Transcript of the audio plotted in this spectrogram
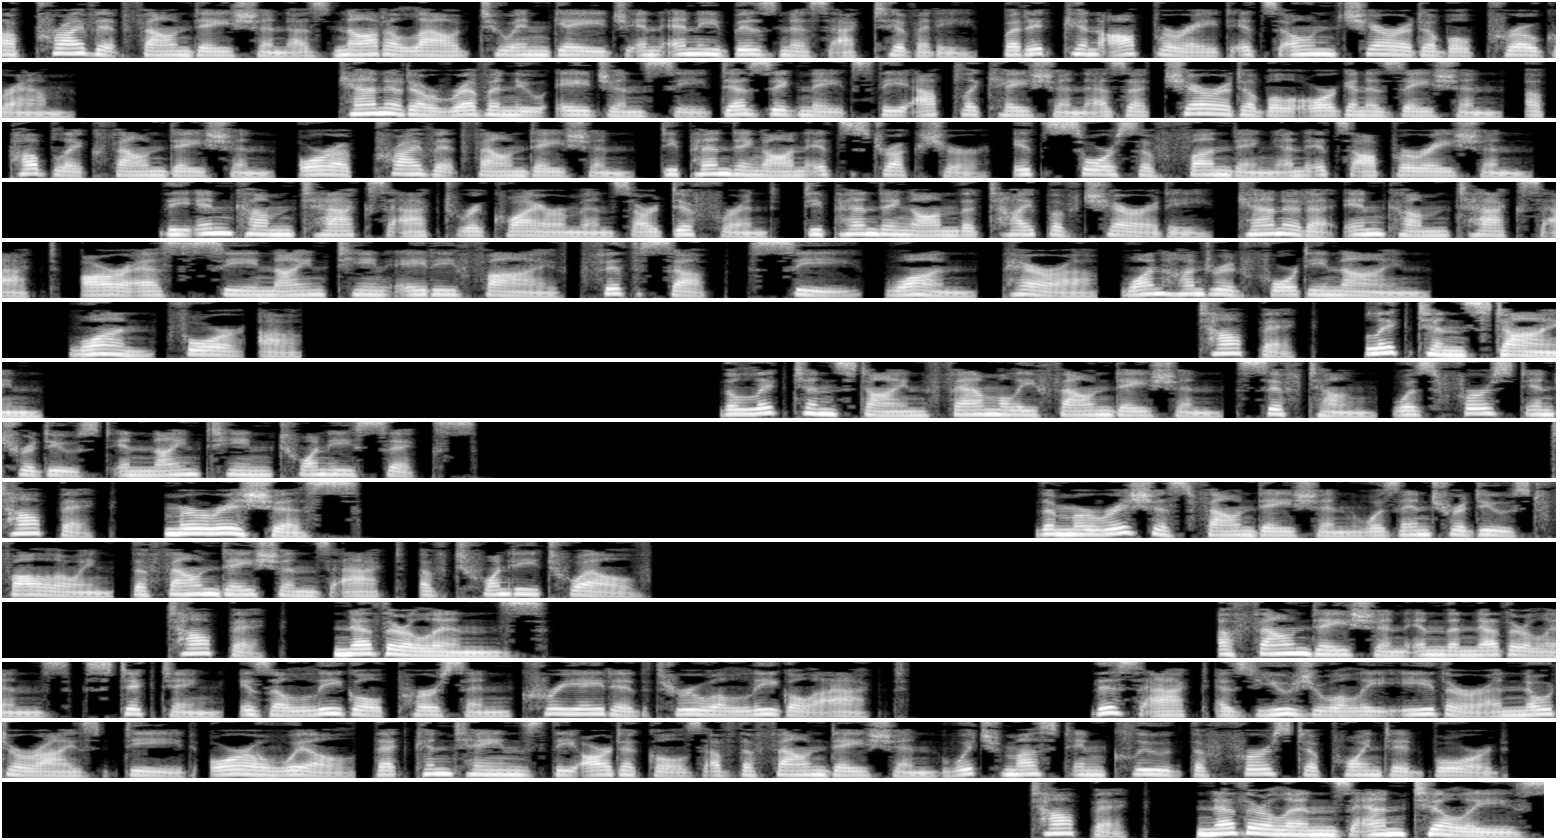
A private foundation is not allowed to engage in any business activity, but it can operate its own charitable program. Canada Revenue Agency designates the application as a charitable organization, a public foundation, or a private foundation, depending on its structure, its source of funding and its operation. The Income Tax Act requirements are different, depending on the type of charity. Canada Income Tax Act, RSC 1985, 5th Sup. C. 1, para. 149. 1 4 a. Liechtenstein The Liechtenstein Family Foundation was first introduced in 1926. Mauritius The Mauritius Foundation was introduced following the Foundations Act of 2012. Topic Netherlands A foundation in the Netherlands stichting is a legal person created through a legal act. This act is usually either a notarized deed or a will that contains the articles of the foundation which must include the first appointed board. Netherlands Antilles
